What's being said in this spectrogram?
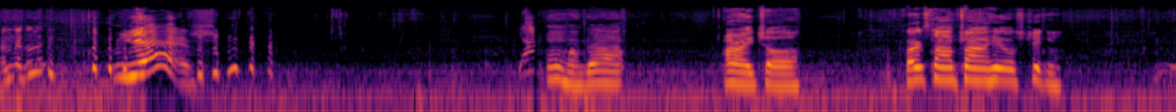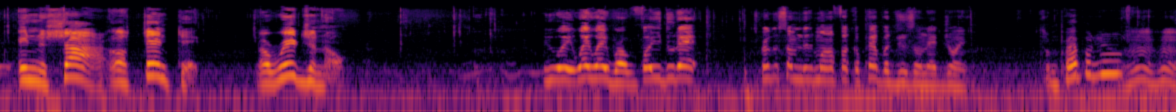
I'm not good. Yes. Yeah. Oh my god. All right, y'all. First time trying Hill's chicken. In the Chi, authentic, original. You wait, wait, wait, bro. Before you do that, sprinkle some of this motherfucker pepper juice on that joint. Some pepper juice. Mm-hmm.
